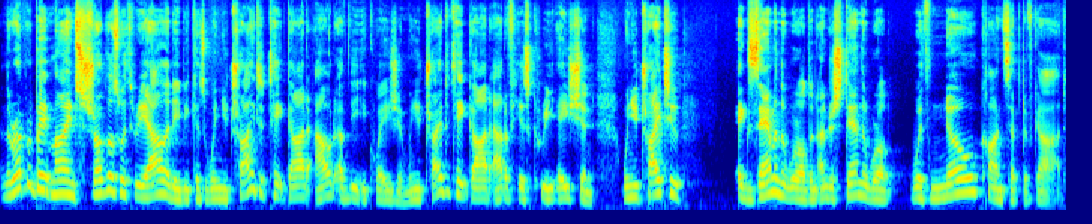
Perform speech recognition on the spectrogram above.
And the reprobate mind struggles with reality because when you try to take God out of the equation, when you try to take God out of his creation, when you try to examine the world and understand the world with no concept of God,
